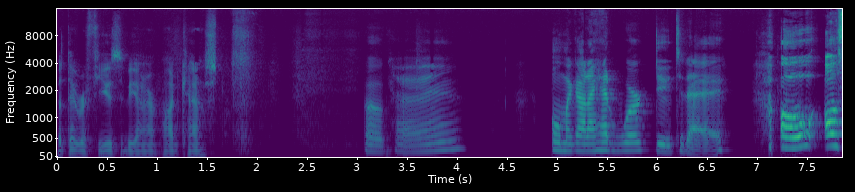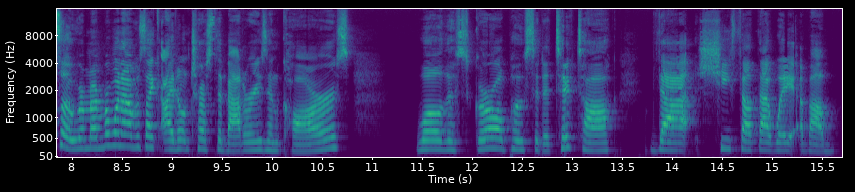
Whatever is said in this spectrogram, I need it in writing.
but they refuse to be on our podcast. Okay. Oh my god, I had work due today. Oh, also, remember when I was like, I don't trust the batteries in cars? Well, this girl posted a TikTok that she felt that way about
